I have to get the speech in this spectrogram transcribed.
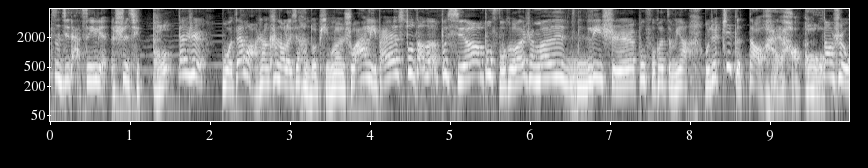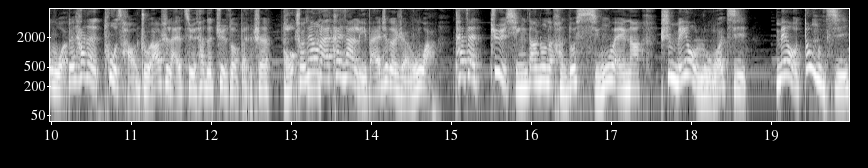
自己打自己脸的事情。哦，但是我在网上看到了一些很多评论说啊，李白塑造的不行，不符合什么历史，不符合怎么样？我觉得这个倒还好。哦倒是我对他的吐槽主要是来自于他的剧作本身。哦首先我们来看一下李白这个人物啊，他在剧情当中的很多行为呢是没有逻辑。没有动机，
